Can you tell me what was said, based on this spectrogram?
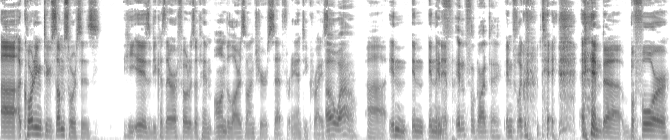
Uh, according to some sources, he is because there are photos of him on the Lars von Trier set for Antichrist. Oh wow! Uh, in in in the in, nip. in flagrante. in flagrante and uh before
